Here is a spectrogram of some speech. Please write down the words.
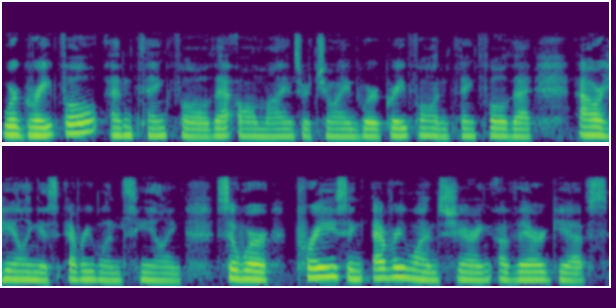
We're grateful and thankful that all minds are joined. We're grateful and thankful that our healing is everyone's healing. So we're praising everyone's sharing of their gifts,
